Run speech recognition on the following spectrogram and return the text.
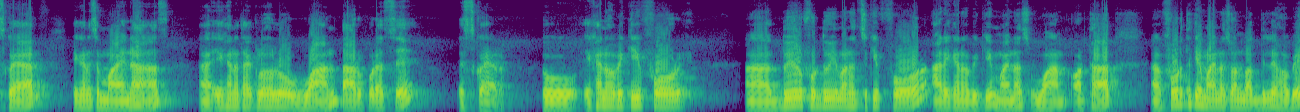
স্কোয়ার এখানে আছে মাইনাস এখানে থাকল হলো ওয়ান তার উপর আছে স্কোয়ার তো এখানে হবে কি? ফোর দুইয়ের উপর দুই মানে হচ্ছে কি ফোর আর এখানে হবে কি? মাইনাস ওয়ান অর্থাৎ ফোর থেকে মাইনাস ওয়ান বাদ দিলে হবে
